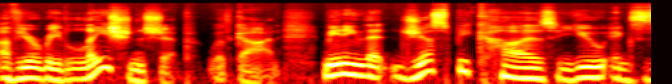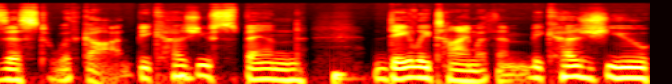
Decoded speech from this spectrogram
of your relationship with God, meaning that just because you exist with God, because you spend daily time with Him, because you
